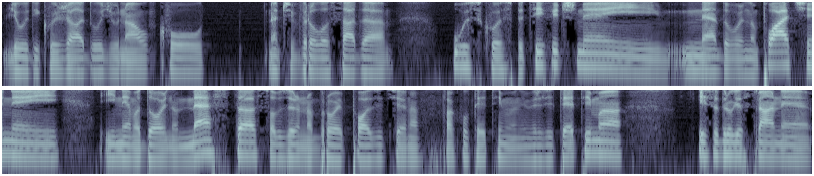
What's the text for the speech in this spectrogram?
ljudi koji žele da uđu u nauku, znači vrlo sada usko specifične i nedovoljno plaćene i, i nema dovoljno mesta s obzirom na broj pozicija na fakultetima, univerzitetima. I sa druge strane,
